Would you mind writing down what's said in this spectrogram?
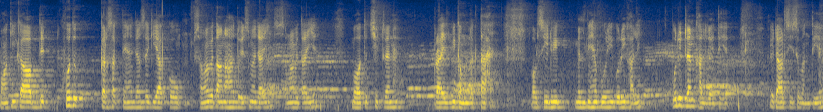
बाकी का आप खुद कर सकते हैं, जैसे कि आपको समय बिताना है तो इसमें जाइए, समय बिताइए। बहुत अच्छी ट्रेन है, प्राइस भी कम लगता है और सीट भी मिलती हैं पूरी पूरी खाली। पूरी ट्रेन खाली रहती है। इटारसी से बनती है,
